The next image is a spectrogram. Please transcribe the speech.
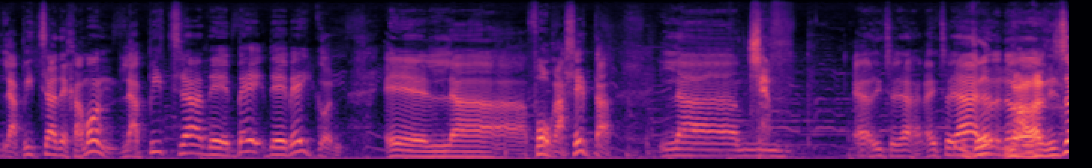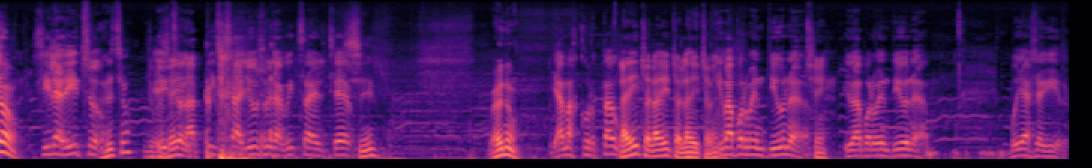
la pizza de jamón, la pizza de, be- de bacon, eh, la fogaseta, la... Chef. Ha dicho ya, la ha dicho ya. ¿No lo has dicho? Sí, le he dicho. ¿Lo has dicho? Yo He dicho sé. la pizza Ayuso y la pizza del chef. Sí. Bueno, Ya me has cortado. Lo ha dicho, lo ha dicho, lo ha dicho. venga. Iba por 21. Sí. Iba por 21. Voy a seguir.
